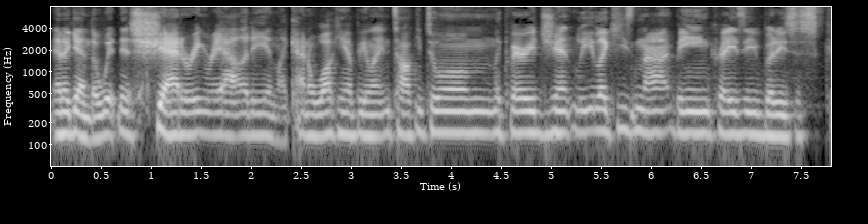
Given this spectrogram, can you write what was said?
And again, the witness shattering reality and like kind of walking up being like and talking to him like very gently, like he's not being crazy, but he's just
